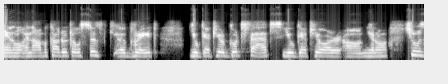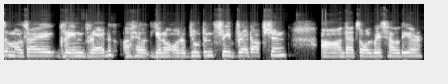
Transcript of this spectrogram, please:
You know, an avocado toast is uh, great. You get your good fats. You get your, um, you know, choose a multi-grain bread, a health, you know, or a gluten-free bread option. Uh, that's always healthier.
